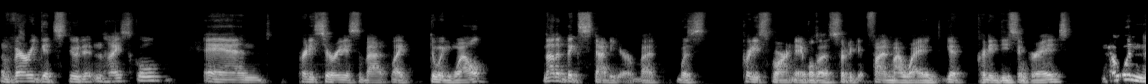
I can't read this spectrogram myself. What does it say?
a very good student in high school and pretty serious about like doing well. Not a big studier, but was pretty smart and able to sort of get, find my way and get pretty decent grades. No one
